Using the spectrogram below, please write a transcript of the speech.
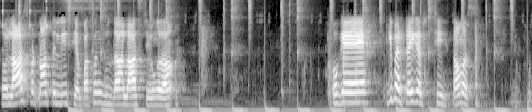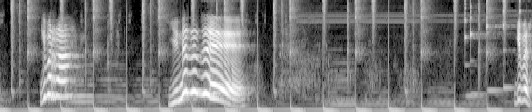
So last but not least என் பசங்களுக்கு தான் லாஸ்ட் இவங்க தான். Okay keeper tiger C Thomas கீப்பர்ரா என்னது இது? இவர்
